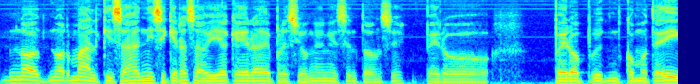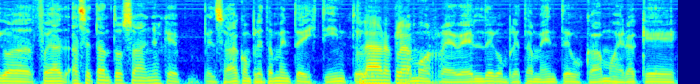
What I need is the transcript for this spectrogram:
No, normal, quizás ni siquiera sabía que era depresión en ese entonces, pero pero pues, como te digo, fue hace tantos años que pensaba completamente distinto. Claro, claro. Éramos rebelde completamente, buscábamos, era que,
